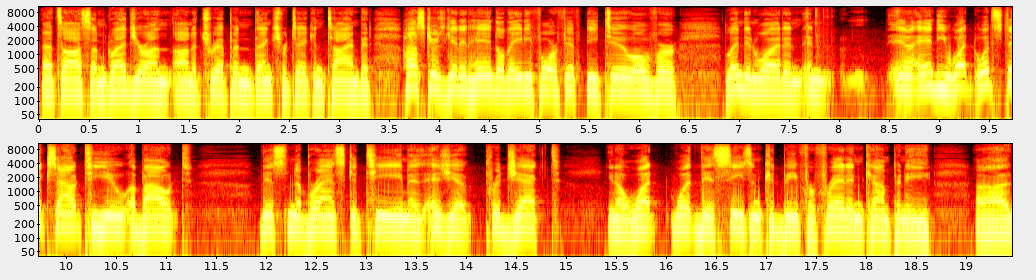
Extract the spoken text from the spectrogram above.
that's awesome. Glad you're on on a trip, and thanks for taking time. But Huskers get it handled, 84-52 over Lindenwood, and and you know, Andy, what what sticks out to you about this Nebraska team as as you project, you know, what what this season could be for Fred and company? Uh,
